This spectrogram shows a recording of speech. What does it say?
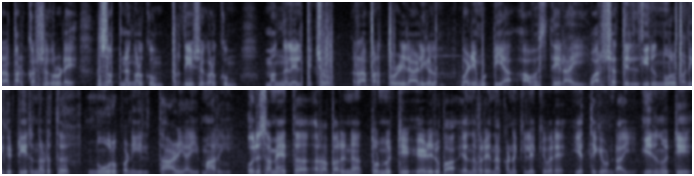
റബ്ബർ കർഷകരുടെ സ്വപ്നങ്ങൾക്കും പ്രതീക്ഷകൾക്കും മങ്ങലേൽപ്പിച്ചു. റബ്ബർ തൊഴിലാളികളും വഴിമുട്ടിയ അവസ്ഥയിലായി. വർഷത്തിൽ ഇരുന്നൂറ് പണി കിട്ടിയിരുന്നിടത്ത് നൂറ് പണിയിൽ താഴെയായി മാറി. ഒരു സമയത്ത് റബ്ബറിന് തൊണ്ണൂറ്റി ഏഴ് രൂപ എന്ന് പറയുന്ന കണക്കിലേക്ക് വരെ എത്തുകയുണ്ടായി. ഇരുന്നൂറ്റി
